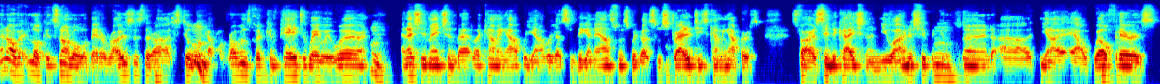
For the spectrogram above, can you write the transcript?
And look, it's not all a bed of roses. There are still mm. a hmm. couple of problems, but compared to where we were, and, mm. and as you mentioned, Battler coming up, you know, we've got some big announcements. We've got some strategies coming up as, as far as syndication and new ownership are mm. concerned. Uh, you know, our welfare is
